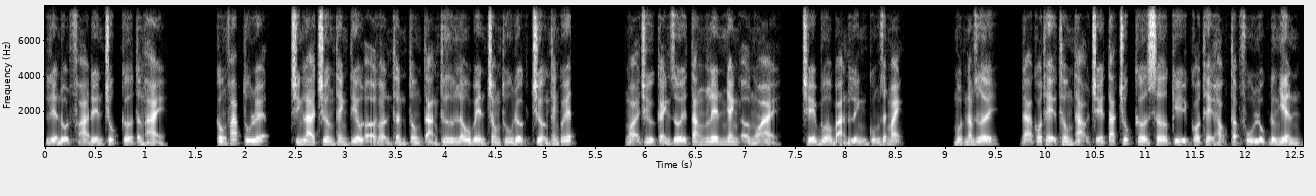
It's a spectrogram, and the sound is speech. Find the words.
liền đột phá đến trúc cơ tầng hai. Công pháp tu luyện chính là trương thanh tiêu ở ẩn thần tông tàng thư lâu bên trong thu được trường thanh quyết. Ngoại trừ cảnh giới tăng lên nhanh ở ngoài, chế bừa bản lĩnh cũng rất mạnh. Một năm rưỡi, đã có thể thông thạo chế tác trúc cơ sơ kỳ có thể học tập phụ lục đương nhiên,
